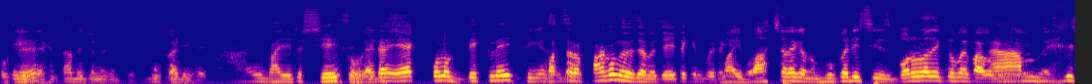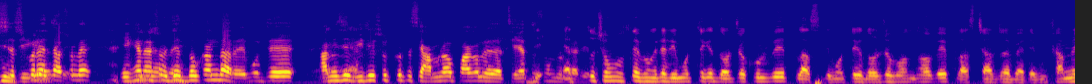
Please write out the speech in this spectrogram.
ওকে এই দেখেন তাদের জন্য কিন্তু বুকাডি ভাই। ভাই এটা সেই তো। এটা এক পলক দেখলেই বাচ্চারা পাগল হয়ে যাবে যে এটা কিনবো এটা ভাই বাচ্চারা কেন? বুকাডি সিরিজ বড়রা দেখলেও ভাই পাগল বিশেষ করে আসলে এখানে আসলে যে দোকানদার এবং যে আমি যে ভিডিও শুট করতেছি আমরাও পাগল হয়ে যাচ্ছি এত সুন্দর গাড়ি। এত চমৎকার এবং এটা রিমোট থেকে দরজা খুলবে প্লাস রিমোট থেকে দরজা বন্ধ হবে প্লাস চার্জার ব্যাট এবং সামনে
